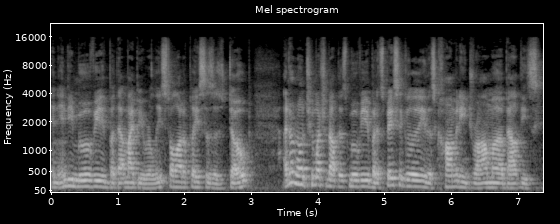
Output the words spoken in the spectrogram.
an indie movie, but that might be released a lot of places, is Dope. I don't know too much about this movie, but it's basically this comedy drama about these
